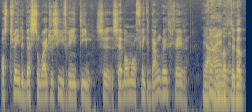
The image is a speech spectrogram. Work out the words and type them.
als tweede beste wide receiver in je team. Ze, ze hebben allemaal een flinke downgrade gekregen. Ja, Ja, en, en- wat natuurlijk ook...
